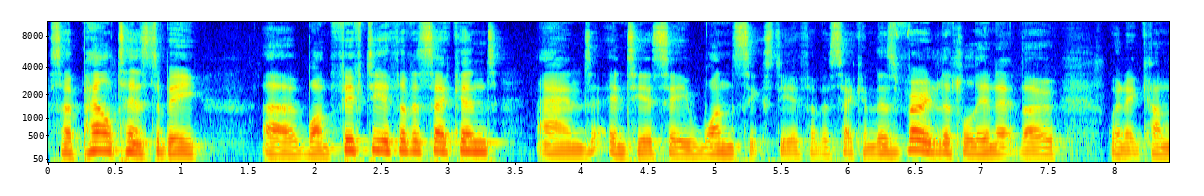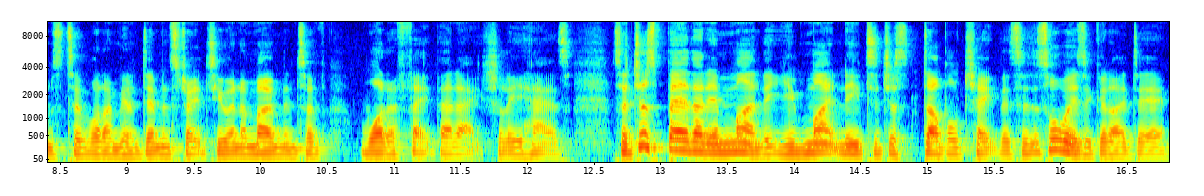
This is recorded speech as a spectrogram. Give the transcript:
So PAL tends to be uh, 150th of a second and NTSC 160th of a second. There's very little in it though when it comes to what I'm going to demonstrate to you in a moment of what effect that actually has. So just bear that in mind that you might need to just double check this. It's always a good idea.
